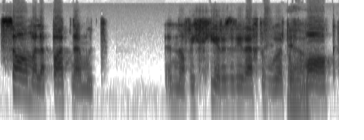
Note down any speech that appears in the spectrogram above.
saam hulle pad nou moet navigeer is dit die regte woord ja, of maak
